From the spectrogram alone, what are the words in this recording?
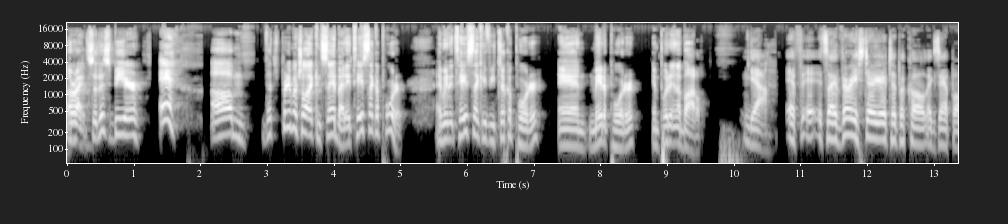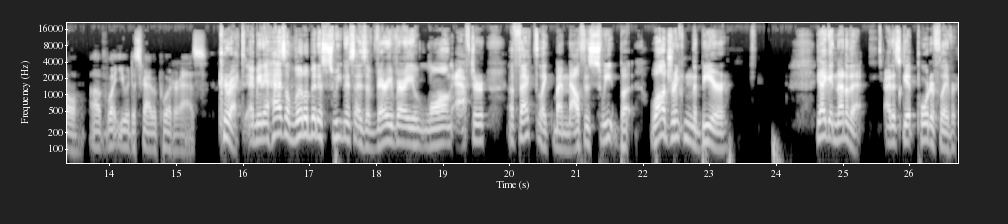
All right, so this beer, eh, um, that's pretty much all I can say about it. It tastes like a porter. I mean, it tastes like if you took a porter and made a porter and put it in a bottle. Yeah. If it's a very stereotypical example of what you would describe a porter as. Correct. I mean, it has a little bit of sweetness as a very, very long after effect. Like my mouth is sweet, but while drinking the beer, yeah, I get none of that. I just get porter flavor.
